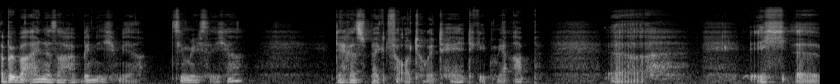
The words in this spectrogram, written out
Aber über eine Sache bin ich mir ziemlich sicher. Der Respekt für Autorität gibt mir ab. Äh, ich, äh,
